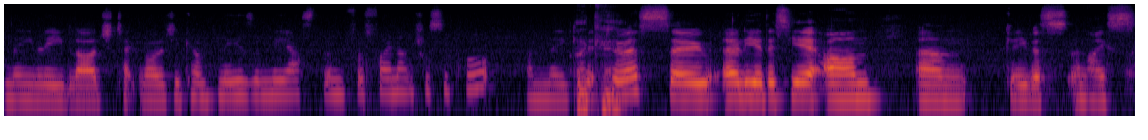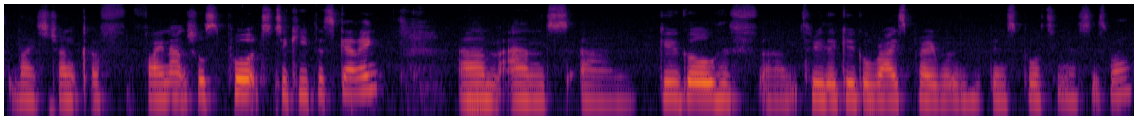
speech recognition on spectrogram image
mainly large technology companies and we ask them for financial support and they give Okay. it to us. So earlier this year, ARM um, gave us a nice, nice chunk of financial support to keep us going. Um, and um, Google have, um, through the Google Rise program, have been supporting us as well.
